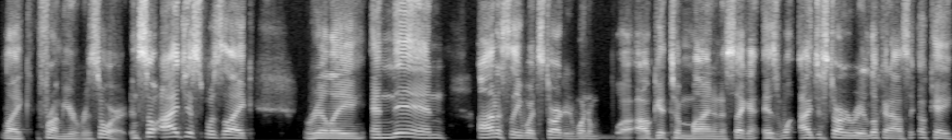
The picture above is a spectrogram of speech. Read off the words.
like from your resort. And so I just was like, really? And then honestly, what started when I'll get to mine in a second is what I just started really looking. I was like, okay,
